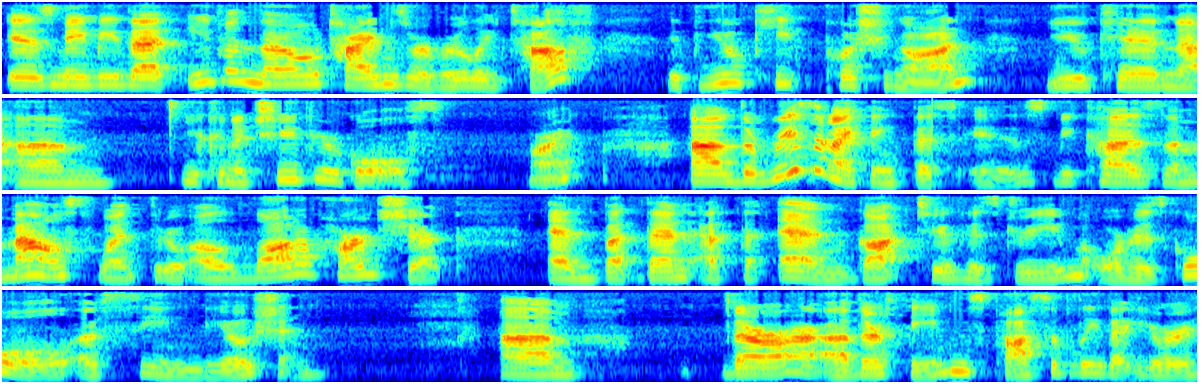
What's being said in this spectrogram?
is maybe that even though times are really tough, if you keep pushing on, you can um, you can achieve your goals. All right. Uh, the reason I think this is because the mouse went through a lot of hardship and but then at the end got to his dream or his goal of seeing the ocean. Um, there are other themes possibly that you're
